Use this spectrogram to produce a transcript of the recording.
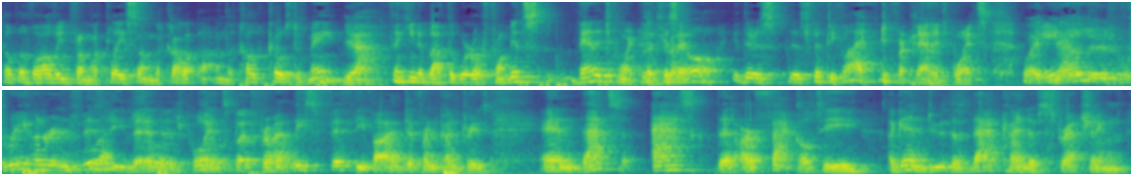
of evolving from a place on the on the coast of Maine. Yeah, thinking about the world from its vantage point. That's right. say, oh, there's there's 55 different vantage points. Well, now there's 350 right, vantage sure, points, sure. but from at least 55 different countries, and that's asked that our faculty again do the, that kind of stretching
